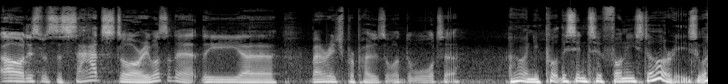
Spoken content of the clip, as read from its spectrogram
oh, this was the sad story, wasn't it? The uh, marriage proposal underwater. Oh, and you put this into funny stories.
